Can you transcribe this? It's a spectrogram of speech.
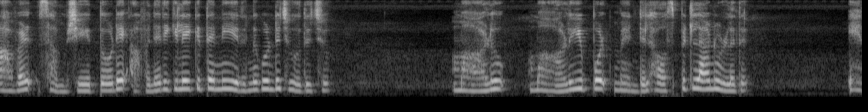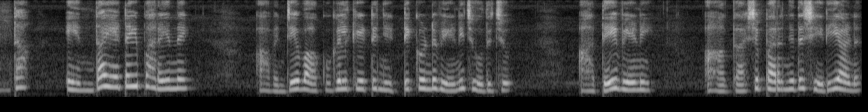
അവൾ സംശയത്തോടെ അവനരികിലേക്ക് തന്നെ ഇരുന്നു കൊണ്ട് ചോദിച്ചു മാളു മാളു ഇപ്പോൾ മെന്റൽ ഹോസ്പിറ്റലാണുള്ളത് എന്താ എന്താ ഏട്ടാ ഈ പറയുന്നേ? അവന്റെ വാക്കുകൾ കേട്ട് ഞെട്ടിക്കൊണ്ട് വേണി ചോദിച്ചു. അതേ വേണി ആകാശ് പറഞ്ഞത് ശരിയാണ്.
